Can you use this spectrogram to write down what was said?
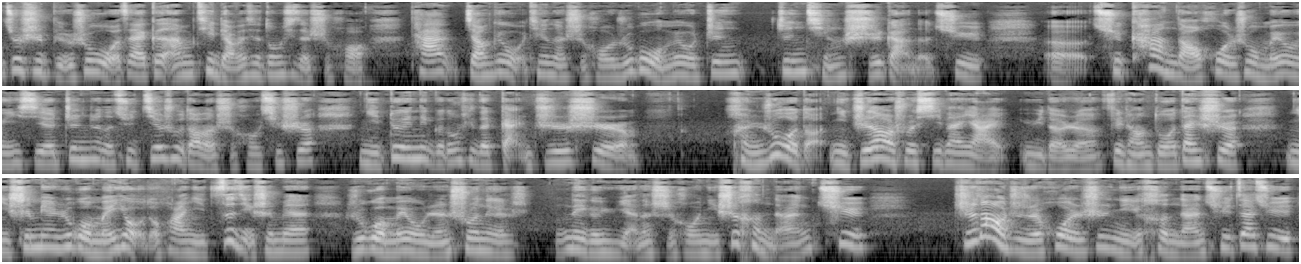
就是比如说，我在跟 MT 聊一些东西的时候，他讲给我听的时候，如果我没有真真情实感的去呃去看到，或者说我没有一些真正的去接触到的时候，其实你对那个东西的感知是。很弱的，你知道说西班牙语的人非常多，但是你身边如果没有的话，你自己身边如果没有人说那个那个语言的时候，你是很难去知道这，或者是你很难去再去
